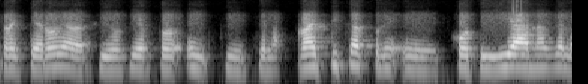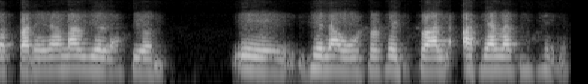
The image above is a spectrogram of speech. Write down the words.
reitero, de haber sido cierto, eh, que, las prácticas eh, cotidianas de la FARC era la violación eh, y el abuso sexual hacia las mujeres.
